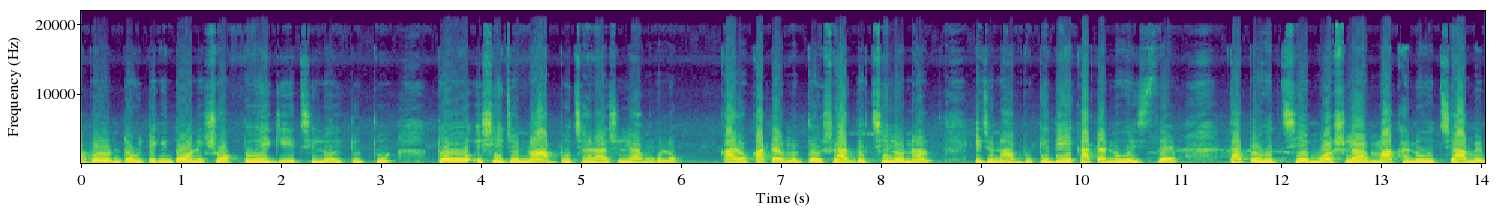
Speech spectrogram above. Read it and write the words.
আবরণটা, ওইটা কিন্তু অনেক শক্ত হয়ে গিয়েছিল একটু একটু। তো সেই জন্য আব্বু ছাড়া আসলে আমগুলো কারও কাটার মতো সাধ্য ছিল না। এই জন্য আব্বুকে দিয়ে কাটানো হয়েছে। তারপর হচ্ছে মশলা মাখানো হচ্ছে আমের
